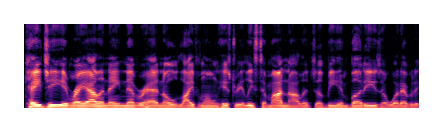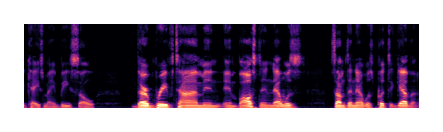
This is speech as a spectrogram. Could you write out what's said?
KG and Ray Allen ain't never had no lifelong history, at least to my knowledge, of being buddies or whatever the case may be. So their brief time in, in Boston, that was something that was put together.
